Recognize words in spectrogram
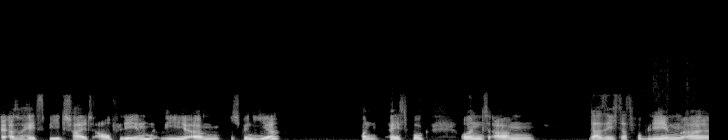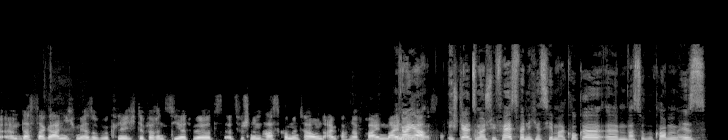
also Hate Speech halt auflehnen, wie ähm, Ich bin hier von Facebook. Und ähm, da sehe ich das Problem, äh, ähm, dass da gar nicht mehr so wirklich differenziert wird äh, zwischen einem Hasskommentar und einfach einer freien Meinung. Naja, ich stelle zum Beispiel fest, wenn ich jetzt hier mal gucke, ähm, was so gekommen ist,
